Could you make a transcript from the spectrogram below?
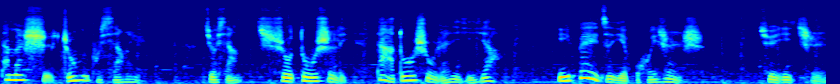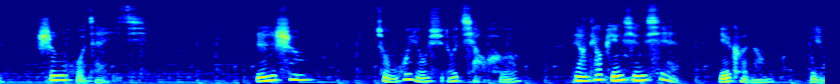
他们始终不相遇，就像书都市里大多数人一样，一辈子也不会认识，却一直生活在一起。人生。总会有许多巧合，两条平行线也可能会有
